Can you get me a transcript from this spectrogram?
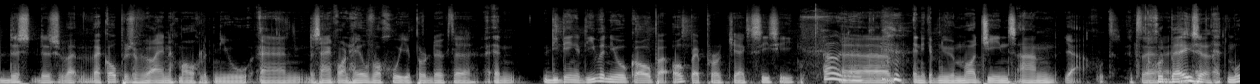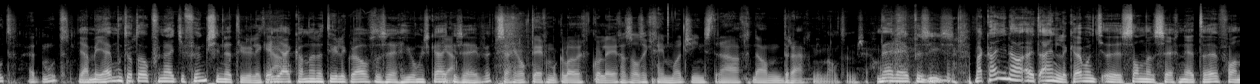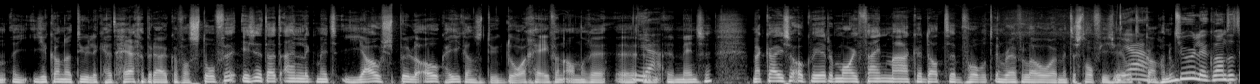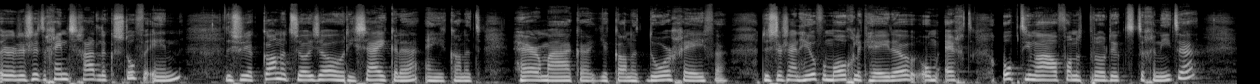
Dus, dus wij, wij kopen zo weinig mogelijk nieuw. En er zijn gewoon heel veel goede producten. En die dingen die we nieuw kopen, ook bij Project CC. Oh, leuk. Eh, en ik heb nu een mod jeans aan. Ja, goed. Het, eh, Goed bezig. Het, het moet. Het moet. Ja, maar jij moet dat ook vanuit je functie natuurlijk. Hè? Ja. Jij kan er natuurlijk wel van zeggen, jongens, kijk Ja. eens even. Dat zeg ik ook tegen mijn collega- collega's. Als ik geen mod jeans draag, dan draagt niemand hem. Zeg maar. Nee, nee, precies. maar kan je nou uiteindelijk, hè, want eh, Sander zegt net hè, van je kan natuurlijk het hergebruiken van stoffen. Is het uiteindelijk met jouw spullen ook? Hè? Je kan ze natuurlijk doorgeven aan andere eh, Ja. mensen. Maar kan je ze ook weer mooi fijn maken dat bijvoorbeeld een Revelo met de stofjes weer wat kan gaan doen? tuurlijk, want het, er, er zitten geen schadelijke stoffen in. Dus je kan het sowieso recyclen en je kan het hermaken, je kan het doorgeven. Dus er zijn heel veel mogelijkheden om echt optimaal van het product te genieten.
